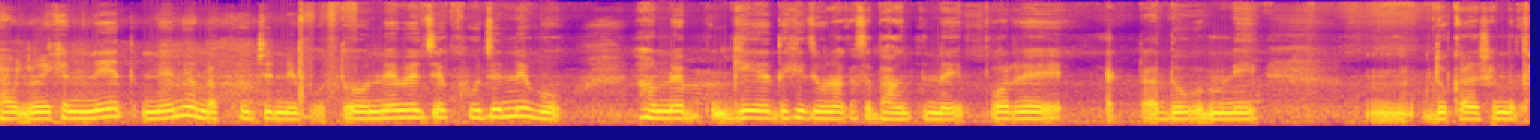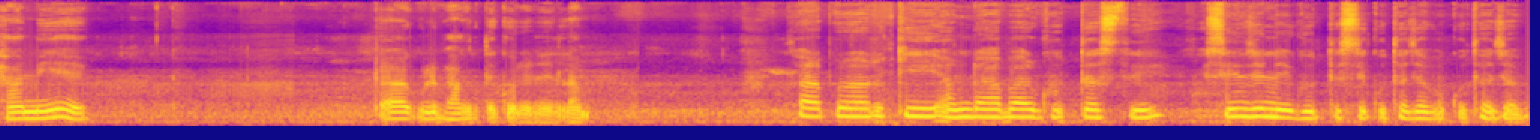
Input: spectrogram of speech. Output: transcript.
ভাবলাম, এখানে নে, নেমে আমরা খুঁজে নেব। তো নেমে যে খুঁজে নেব, এখন গিয়ে দেখি যে ওনার কাছে ভাঙতে নেই। পরে একটা মানে দোকানের সামনে থামিয়ে টাকাগুলি ভাঙতে করে নিলাম। তারপর আর কি আমরা আবার ঘুরতে আসছি সিনজি নিয়ে ঘুরতেছি, কোথায় যাব কোথায় যাব।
